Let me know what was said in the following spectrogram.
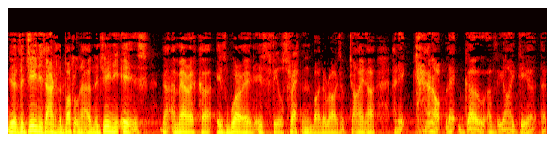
you know, the genie is out of the bottle now, and the genie is that America is worried, is feels threatened by the rise of China, and it cannot let go of the idea that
